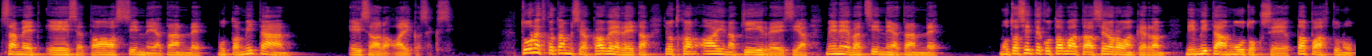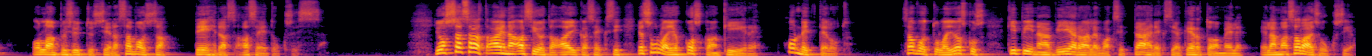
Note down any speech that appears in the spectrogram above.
sä meet ees ja taas sinne ja tänne, mutta mitään ei saada aikaiseksi? Tunnetko tämmöisiä kavereita, jotka on aina kiireisiä, menevät sinne ja tänne, mutta sitten kun tavataan seuraavan kerran, niin mitään muutoksia ei ole tapahtunut, ollaan pysytty siellä samoissa tehdasasetuksissa. Jos sä saat aina asioita aikaiseksi ja sulla ei ole koskaan kiire, onnittelut. Sä voit tulla joskus kipinään vierailevaksi tähdeksi ja kertoa meille elämän salaisuuksia.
